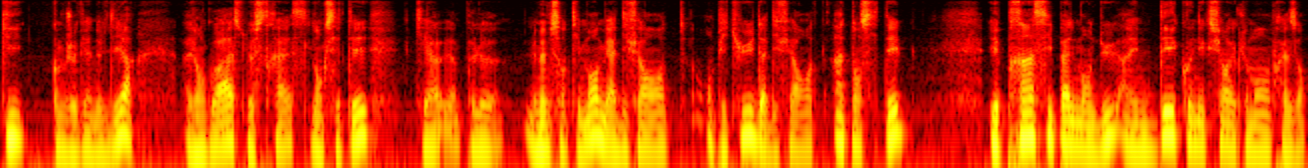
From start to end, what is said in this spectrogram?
qui, comme je viens de le dire, l'angoisse, le stress, l'anxiété, qui a un peu le même sentiment, mais à différentes amplitudes, à différentes intensités est principalement dû à une déconnexion avec le moment présent.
